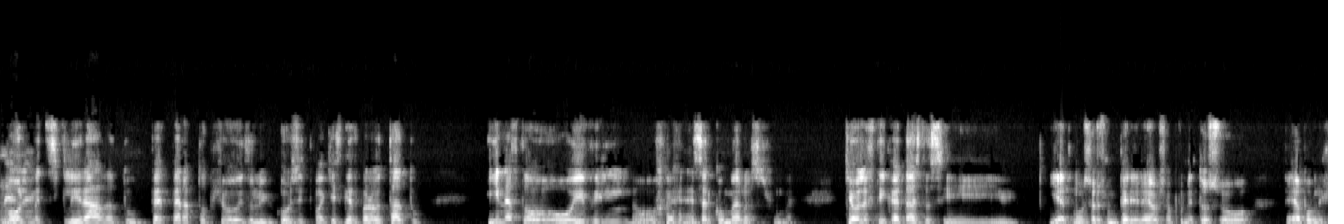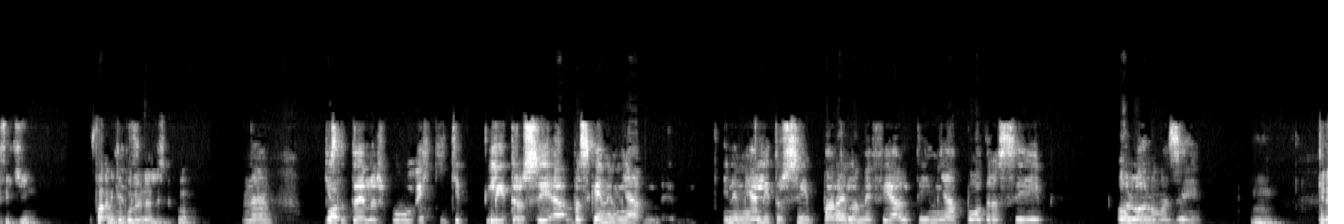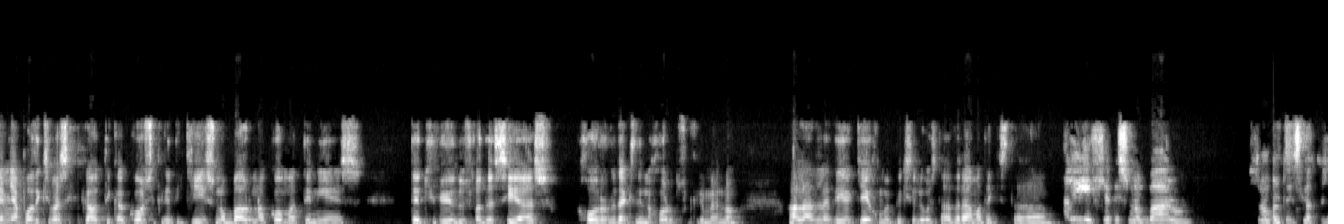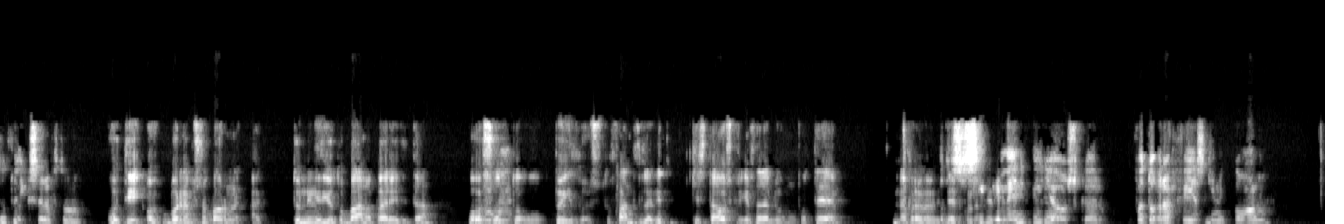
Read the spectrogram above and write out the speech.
Ναι, Μόλις ναι. με τη σκληράδα του, πέρα από το πιο ιδεολογικό ζήτημα και στην καθημερινότητά του. Είναι αυτό ο evil, ο ενσαρκωμένο, ας πούμε. Και όλη αυτή η κατάσταση, η ατμόσφαιρα που περιραίωσα που είναι τόσο ε, απομνηχτική. Φάνηκε πολύ ρεαλιστικό. Ναι. Και στο τέλος που έχει και λύτρωση. Βασικά είναι μια, είναι μια λύτρωση παράλληλα με φιάλτη, μια απόδραση, όλο, όλο μαζί. Mm. Και είναι μια απόδειξη βασικά ότι κακώς οι κριτικοί σνομπάρουν ακόμα ταινίες τέτοιου είδους φαντασίας, χώρο, εντάξει δεν είναι χώρο του συγκεκριμένο, αλλά δηλαδή και έχουμε πήξει λίγο στα δράματα και στα. Αλήθεια τι σνομπάρουν. Σνομπάρουν δεν το ήξερα αυτό. Ότι μπορεί να μην σνομπάρουν τον ίδιο τον παν απαραίτητα, όσο mm-hmm. το, το είδος του φάντη. Δηλαδή και στα Όσκαρ και αυτά δεν λέγουν ποτέ να βραβευτεί εύκολα. Συγκεκριμένη πήρε Όσκαρ. Φωτογραφία σκηνικών.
